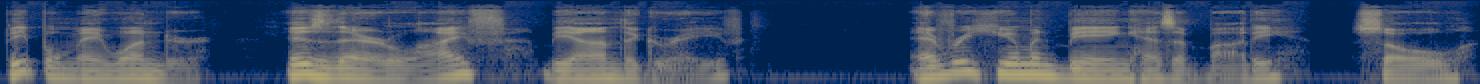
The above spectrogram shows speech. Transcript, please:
People may wonder is there life beyond the grave? Every human being has a body, soul,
